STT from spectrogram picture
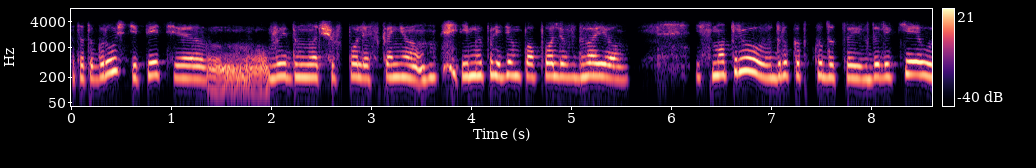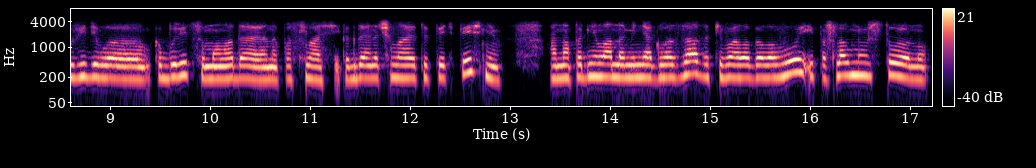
вот эту грусть и петь э, «Выйду ночью в поле с конем, и мы пойдем по полю вдвоем». И смотрю, вдруг откуда-то и вдалеке увидела кобылицу молодая, она паслась. И когда я начала эту петь песню, она подняла на меня глаза, закивала головой и пошла в мою сторону.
